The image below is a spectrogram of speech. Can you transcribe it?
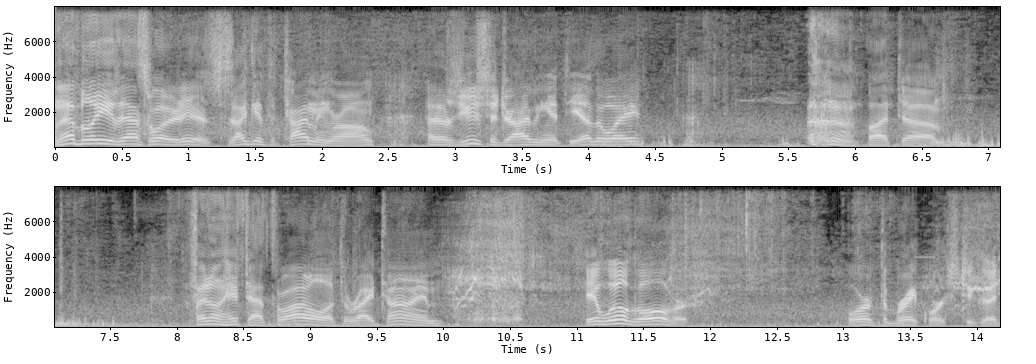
And I believe that's what it is. I get the timing wrong. I was used to driving it the other way. but um, if I don't hit that throttle at the right time, it will go over or if the brake works too good.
